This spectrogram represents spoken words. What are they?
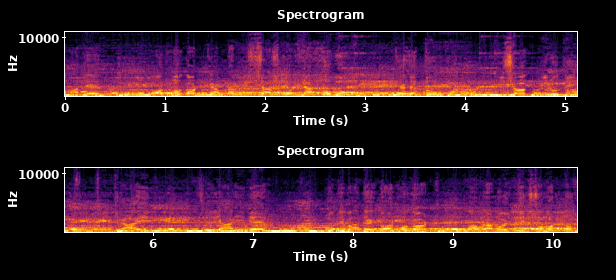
আমাদের ধর্মঘটকে আমরা বিশ্বাস করি না। তবু যেহেতু কৃষক বিরোধী যে আইন, সেই আইনের প্রতিবাদে ধর্মঘট সমর্থন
